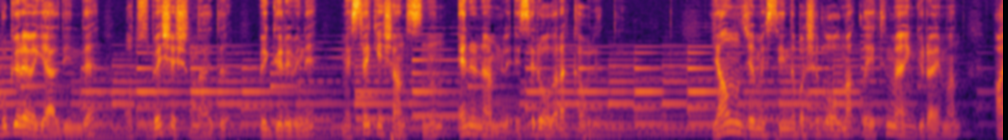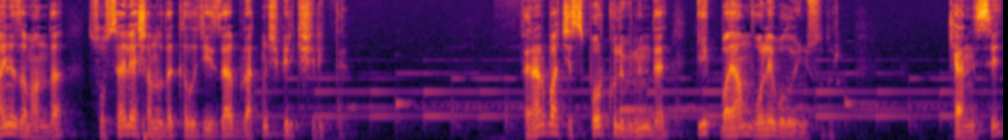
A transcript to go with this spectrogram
Bu göreve geldiğinde 35 yaşındaydı ve görevini meslek yaşantısının en önemli eseri olarak kabul etti. Yalnızca mesleğinde başarılı olmakla yetinmeyen Gürayman, aynı zamanda sosyal yaşamda da kalıcı izler bırakmış bir kişilikti. Fenerbahçe Spor Kulübü'nün de ilk bayan voleybol oyuncusudur. Kendisi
